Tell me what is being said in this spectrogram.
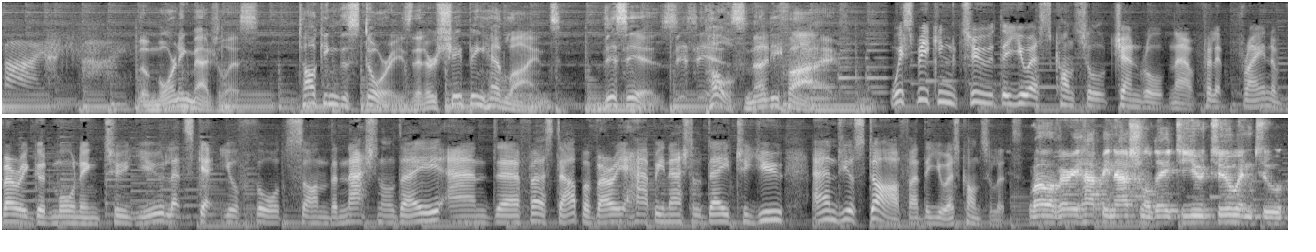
95. The Morning Majlis, talking the stories that are shaping headlines. This is, This is Pulse 95. We're speaking to the US Consul General now, Philip Frayne. A very good morning to you. Let's get your thoughts on the National Day. And uh, first up, a very happy National Day to you and your staff at the US Consulate. Well, a very happy National Day to you too, and to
